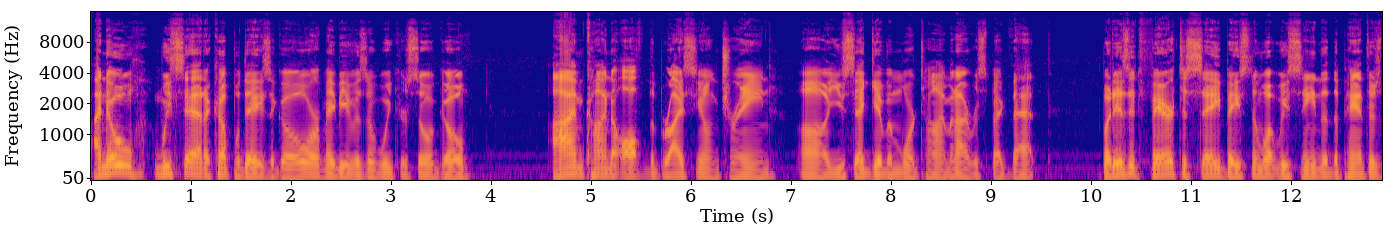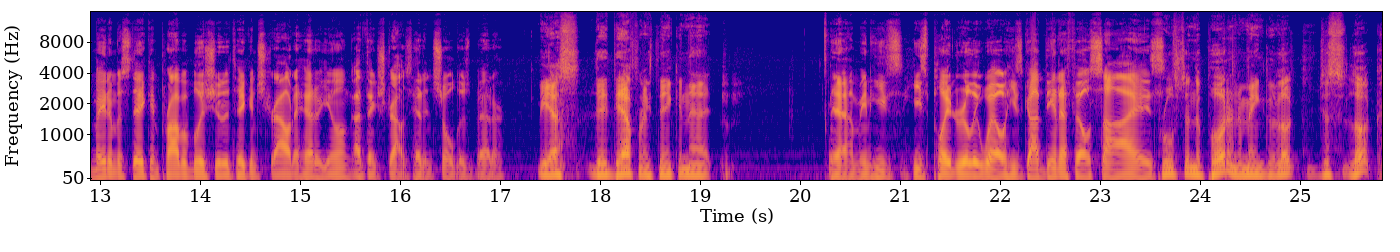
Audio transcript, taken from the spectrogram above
I know we said a couple days ago, or maybe it was a week or so ago, I'm kind of off the Bryce Young train. Uh, you said give him more time, and I respect that. But is it fair to say, based on what we've seen, that the Panthers made a mistake and probably should have taken Stroud ahead of Young? I think Stroud's head and shoulders better. Yes, they're definitely thinking that. Yeah, I mean he's he's played really well. He's got the NFL size. Proof's in the pudding. I mean, good look, just look.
